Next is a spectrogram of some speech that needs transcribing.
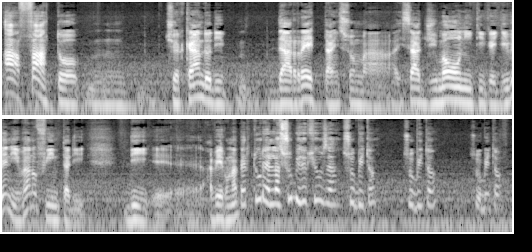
ha fatto, cercando di dar retta insomma, ai saggi moniti che gli venivano, finta di, di eh, avere un'apertura e l'ha subito chiusa, subito, subito, subito.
